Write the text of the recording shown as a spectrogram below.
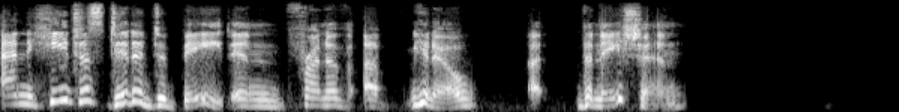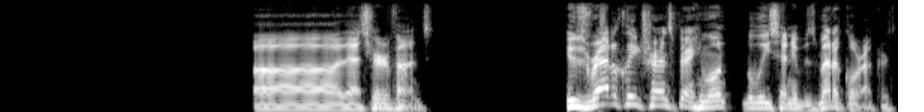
And he just did a debate in front of, uh, you know, uh, the nation. Uh, that's your defense. He was radically transparent. He won't release any of his medical records.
